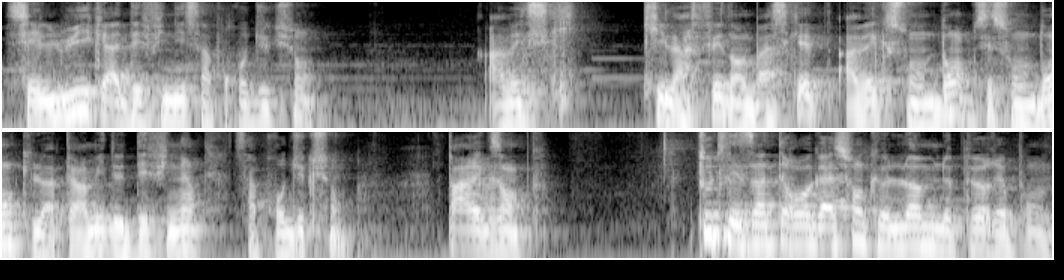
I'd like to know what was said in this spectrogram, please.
C'est lui qui a défini sa production avec ce qu'il a fait dans le basket avec son don. C'est son don qui lui a permis de définir sa production. Par exemple, toutes les interrogations que l'homme ne peut répondre.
